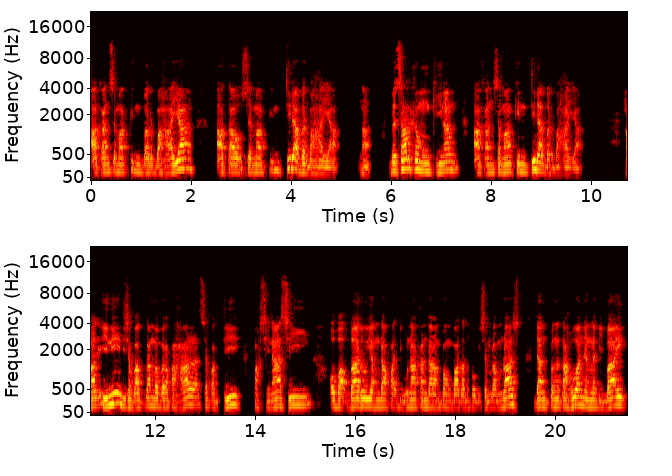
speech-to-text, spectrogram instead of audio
akan semakin berbahaya atau semakin tidak berbahaya. Nah, besar kemungkinan akan semakin tidak berbahaya. Hal ini disebabkan beberapa hal seperti vaksinasi, obat baru yang dapat digunakan dalam pengobatan COVID-19, dan pengetahuan yang lebih baik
